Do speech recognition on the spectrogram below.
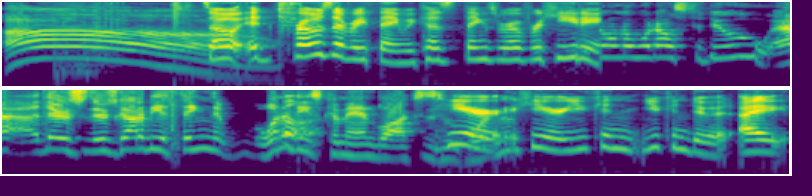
Oh. So it froze everything because things were overheating. I don't know what else to do. Uh, there's there's got to be a thing that one of these command blocks is Here, important. here, you can you can do it. I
